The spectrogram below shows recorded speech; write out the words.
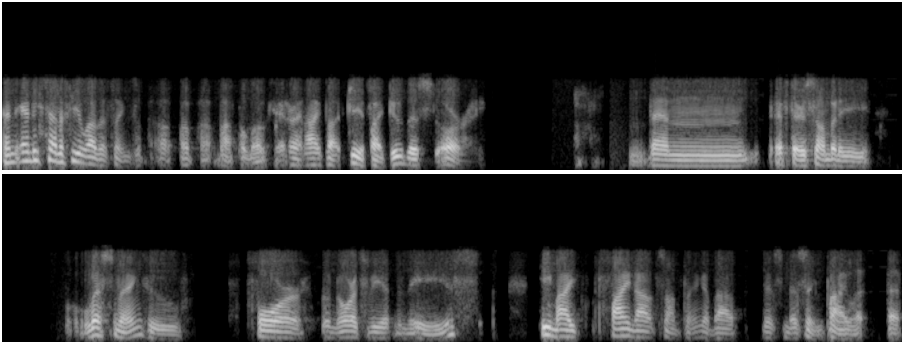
and and he said a few other things about, about the locator, and I thought, gee, if I do this story, then if there's somebody listening who, for the North Vietnamese, he might find out something about this missing pilot that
